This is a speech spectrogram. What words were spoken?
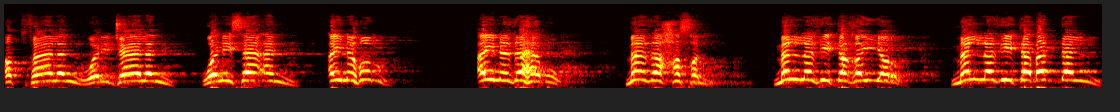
أطفالا ورجالا ونساء. أين هم؟ أين ذهبوا؟ ماذا حصل؟ ما الذي تغير؟ ما الذي تبدل؟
